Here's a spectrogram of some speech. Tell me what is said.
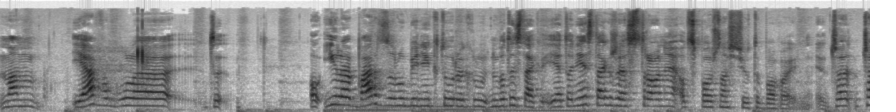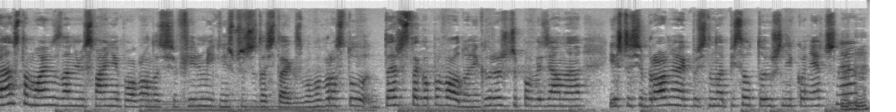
Mam... Ja w ogóle... To... O ile bardzo lubię niektórych ludzi, no bo to jest tak, ja to nie jest tak, że ja stronię od społeczności YouTube'owej. Często moim zdaniem jest fajnie pooglądać filmik niż przeczytać tekst, bo po prostu też z tego powodu niektóre rzeczy powiedziane jeszcze się bronią, jakbyś to napisał, to już niekoniecznie, Mhm.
